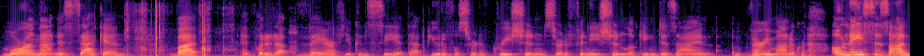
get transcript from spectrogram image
More on that in a second. But I put it up there if you can see it, that beautiful sort of Grecian, sort of Phoenician looking design, very monochrome. Oh, Neysa's on,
